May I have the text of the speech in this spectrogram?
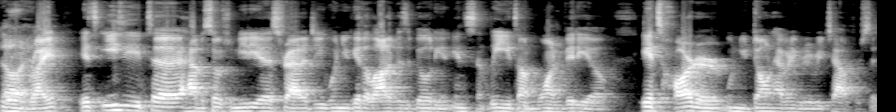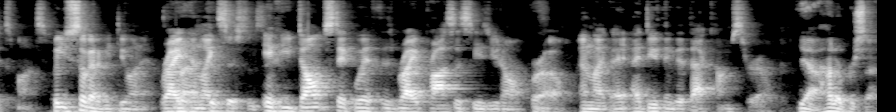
Oh, yeah. Right? It's easy to have a social media strategy when you get a lot of visibility and instant leads on one video. It's harder when you don't have anybody reach out for six months, but you still got to be doing it, right? And like, consistency. if you don't stick with the right processes, you don't grow. And like, I, I do think that that comes through. Yeah, hundred percent.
